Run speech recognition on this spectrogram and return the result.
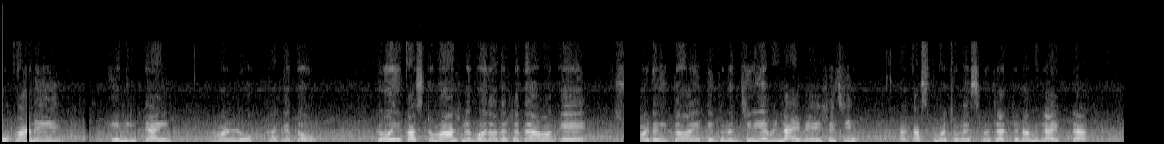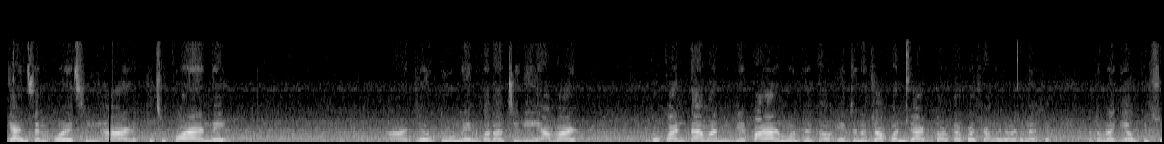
দোকানে এনি টাইম আমার লোক থাকে তো তো এই কাস্টমার আসলে পরে তাদের সাথে আমাকে সময়টা দিতে হয়। এর জন্য যেই আমি লাইভে এসেছি, আর কাস্টমার চলে এসেছিল, যার জন্য আমি লাইভটা ক্যান্সেল করেছি, আর কিছু করার নেই। আর যেহেতু মেন কথা হচ্ছে কি, আমার দোকানটা আমার নিজের পাড়ার মধ্যে তো, এর জন্য যখন যার দরকার পড়ে সঙ্গে সঙ্গে চলে আসে। তো তোমরা কেউ কিছু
